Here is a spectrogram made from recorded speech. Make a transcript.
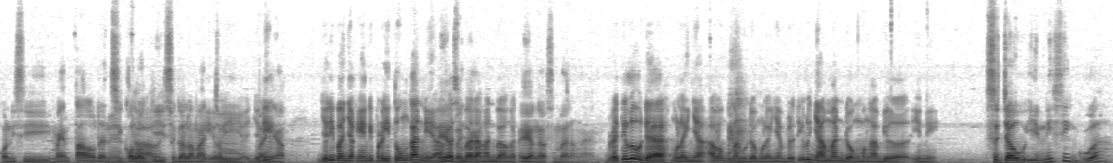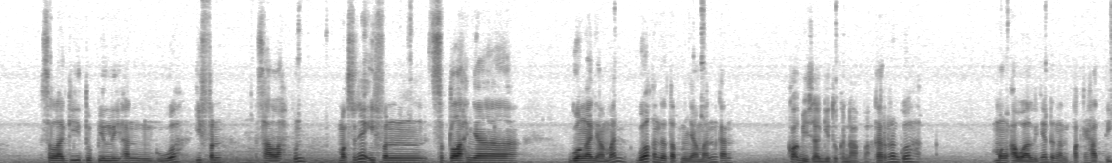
kondisi mental dan Mental, psikologi segala psikologi, oh macam iya. Jadi, banyak jadi banyak yang diperhitungkan ya Iya, banyak. sembarangan banget. Ya nggak sembarangan. Berarti lu udah mulainya apa bukan udah mulainya berarti lu nyaman dong mengambil ini? Sejauh ini sih gua selagi itu pilihan gua event salah pun maksudnya event setelahnya gua nggak nyaman gua akan tetap menyamankan. Kok bisa gitu kenapa? Karena gua mengawalinya dengan pakai hati.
